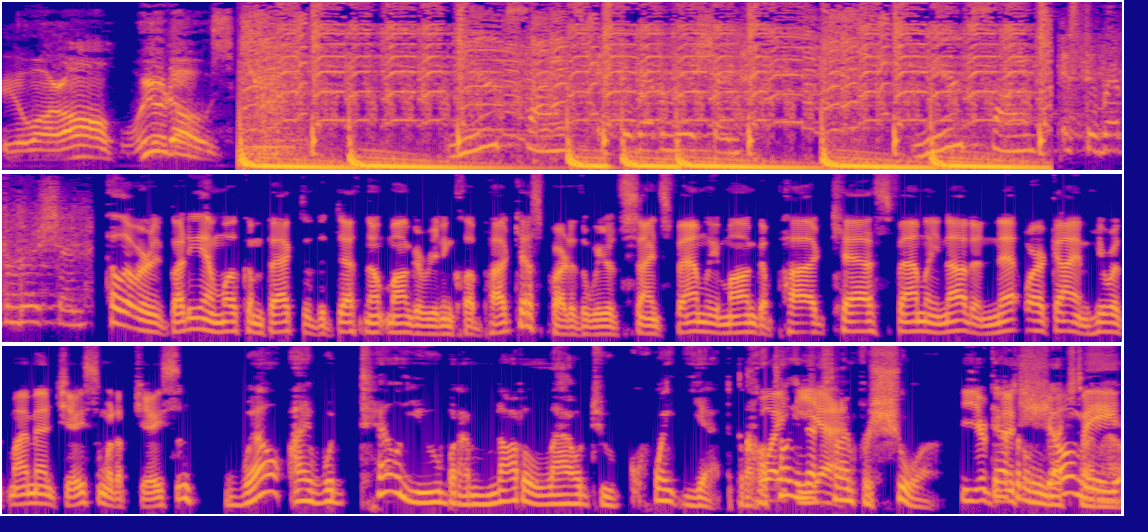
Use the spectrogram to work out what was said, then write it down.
You are all weirdos. Weird science is the revolution. Weird science is the revolution. Hello, everybody, and welcome back to the Death Note Manga Reading Club podcast, part of the Weird Science Family Manga Podcast Family, not a network. I am here with my man Jason. What up, Jason? Well, I would tell you, but I'm not allowed to quite yet. But I'll tell you next yet. time for sure. You're going to show me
